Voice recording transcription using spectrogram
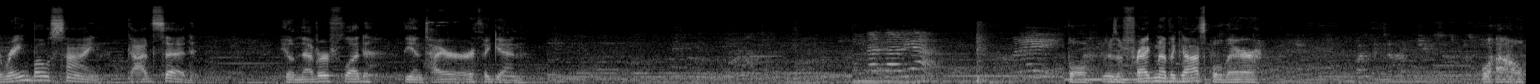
The rainbow sign, God said, He'll never flood the entire earth again. There's a fragment of the gospel there. Wow.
